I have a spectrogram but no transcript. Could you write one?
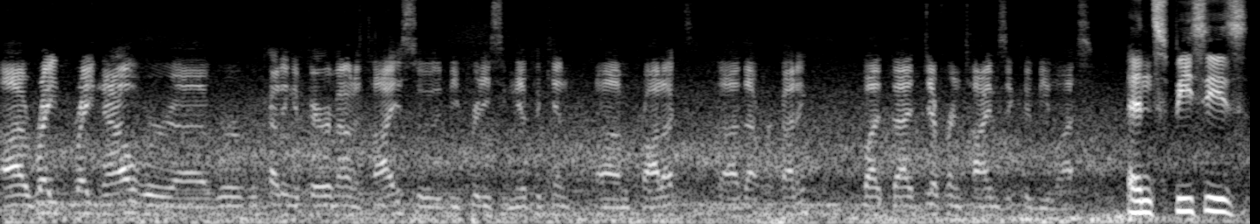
Uh, right right now, we're, uh, we're we're cutting a fair amount of ties, so it would be pretty significant um, product uh, that we're cutting. But at different times, it could be less. And species,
